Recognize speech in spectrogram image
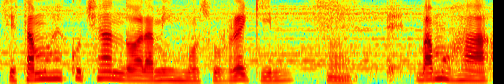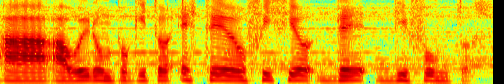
Si estamos escuchando ahora mismo su requiem, eh, vamos a oír un poquito este oficio de difuntos.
